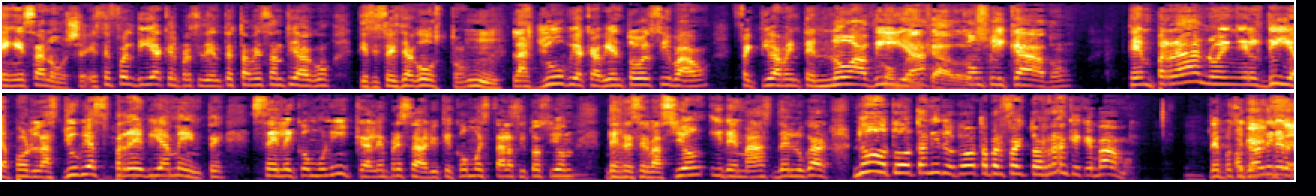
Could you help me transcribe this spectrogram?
en esa noche. Ese fue el día que el presidente estaba en Santiago, 16 de agosto. Las lluvias que había en todo el Cibao, efectivamente no había complicado temprano en el día por las lluvias previamente, se le comunica al empresario que cómo está la situación de reservación y demás del lugar. No, todo está nítido, todo está perfecto, arranque que vamos. Depositar el dinero.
